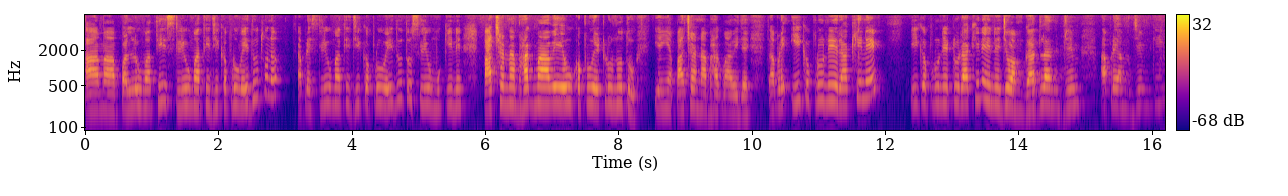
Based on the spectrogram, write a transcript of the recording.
આમાં પલ્લુમાંથી, સ્લીવમાંથી જે કપડું વૈધું હતું ને, આપણે સ્લીવમાંથી જે કપડું વૈધું હતું, સ્લીવ મૂકીને પાછળના ભાગમાં આવે એવું કપડું એટલું નહોતું, એ અહીંયા પાછળના ભાગમાં આવી જાય. તો આપણે એ કપડુંને રાખીને એ કપડુંને એટલું રાખીને એને જો આમ ગાદલાને જેમ, આપણે આમ જેમ કે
